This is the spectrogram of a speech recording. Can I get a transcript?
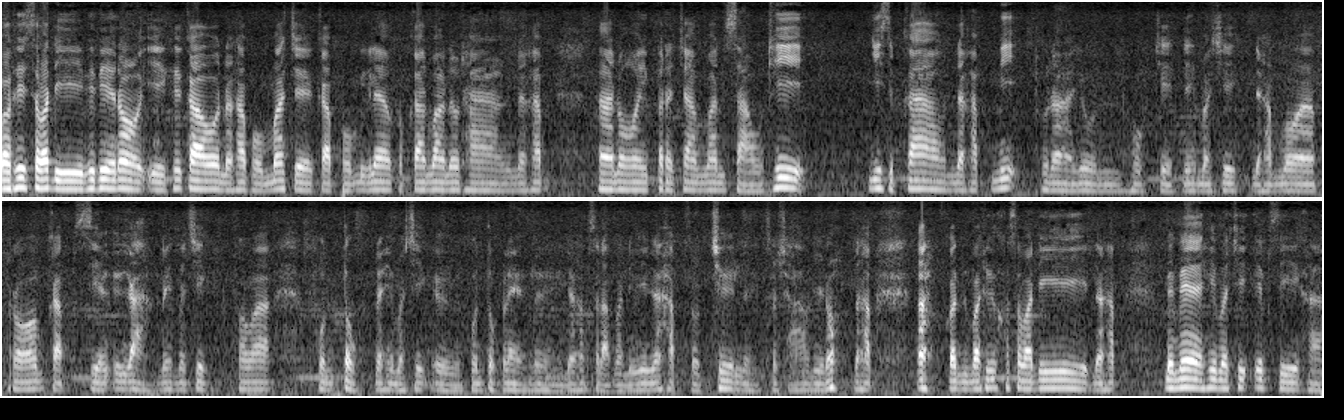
บอที่สวัสดีพี่พี่น้องอีกคือเก่านะครับ ผมมาเจอกับผมอีกแล้วกับการวางแนวทางนะครับฮานอยประจำวันเสาร์ที่ 29 นะครับ มิถุนายน 67 ในมาชิกนะครับมาพร้อมกับเสียงอึ่งอ่างในมาชิก เพราะว่าฝนตกในมาชิกเออฝนตกแรงเลยนะครับสำหรับวันนี้นะครับสดชื่นเลยเช้าๆนี้เนาะนะครับอะก่อนมาที่ขอสวัสดีนะครับแม่แม่ที่มาชิก FC ค่ะ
